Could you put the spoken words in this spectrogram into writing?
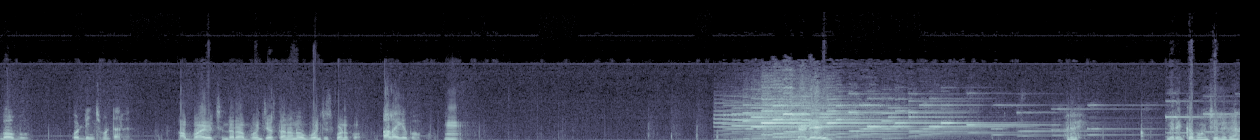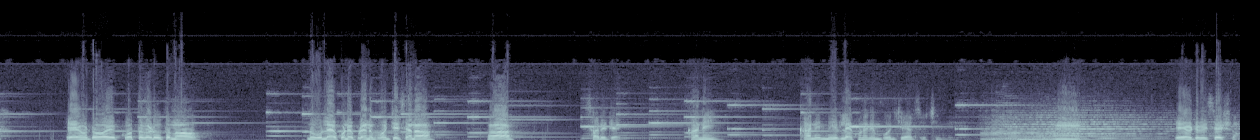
బాబు వడ్డించమంటారా? అబ్బాయి వచ్చిన తర్వాత భోజనం చేస్తాను నువ్వు భోజనం పడుకో. అలాగే బాబు. ఉమ్. డాడీ. అరే మీరు ఇంకా భోజనం చేయలేదా? ఏమిటో కొత్తగా అడుగుతున్నావు? నువ్వు లేకుండా ఎప్పుడైనా భోజనం చేశానా? ఆ? Sorry daddy. కానీ కానీ మీరు లేకుండా నేను భోజనం చేయాల్సి వచ్చింది. ఏమిటి విశేషం?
